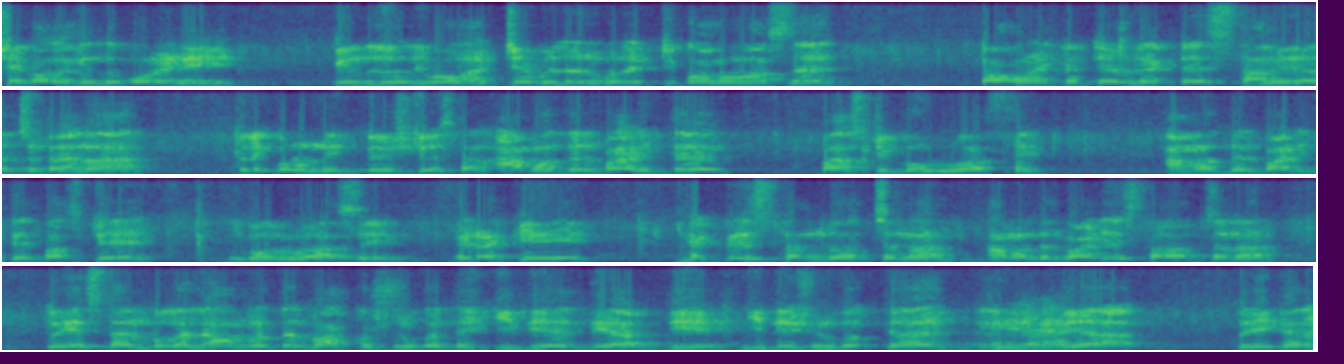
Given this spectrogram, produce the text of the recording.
সে কথা কিন্তু বলিনি। কিন্তু যদি বলা হয় টেবিলের উপরে একটি কলম আছে তখন একটা টেবিলে একটা স্থান হয়ে যাচ্ছে তাই না? তাহলে কোনো নির্দিষ্ট স্থান। আমাদের বাড়িতে পাঁচটি গরু আছে। আমাদের বাড়িতে পাঁচটি গরু আছে। এটা কি? একটা স্থান বোঝাচ্ছে না আমাদের বাড়ির স্থান হচ্ছে না। তো স্থান বোঝালে আমাদের বাক্য শুরু করতে কি দিয়ে? দেয়ার দিয়ে। কি দিয়ে শুরু করতে হয়? দেয়ার। তো এখানে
